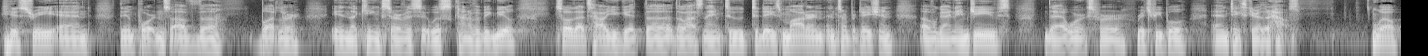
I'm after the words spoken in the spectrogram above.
history and the importance of the butler in the king's service, it was kind of a big deal. So that's how you get the, the last name to today's modern interpretation of a guy named Jeeves that works for rich people and takes care of their house. Well,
